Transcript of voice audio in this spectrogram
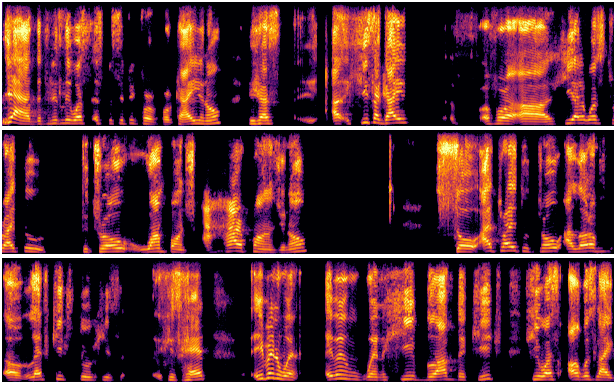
Yeah, definitely was specific for for Kai. You know, he has uh, he's a guy for uh he always tried to to throw one punch, a hard punch. You know, so I try to throw a lot of uh, left kicks to his his head. Even when even when he blocked the kick, he was always like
